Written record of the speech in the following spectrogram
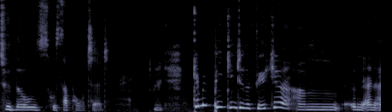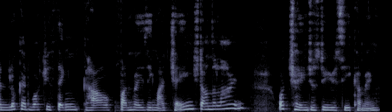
to those who support it. Can we peek into the future um, and, and look at what you think how fundraising might change down the line? What changes do you see coming?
